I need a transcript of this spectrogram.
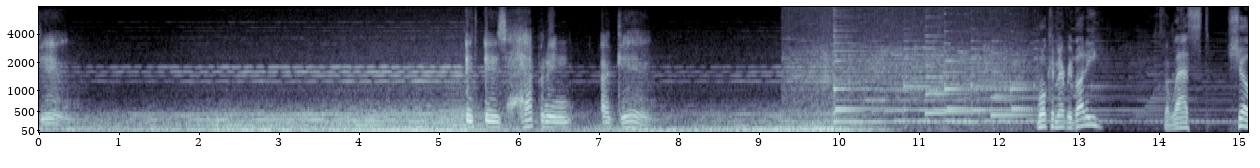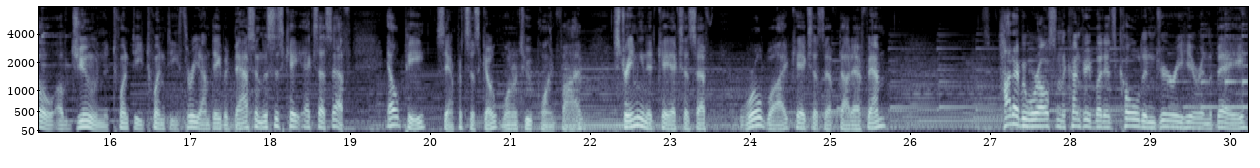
again. It is happening again. Welcome, everybody. It's the last show of June 2023. I'm David Basson. This is KXSF, LP, San Francisco, 102.5, streaming at KXSF worldwide, KXSF.FM. Hot everywhere else in the country, but it's cold and dreary here in the Bay.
